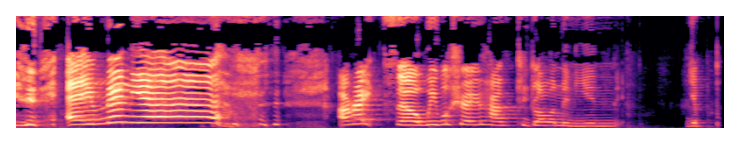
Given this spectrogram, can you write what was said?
a minion! All right, so we will show you how to draw a minion. Yep.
